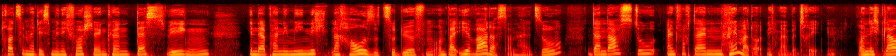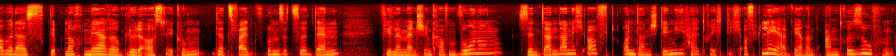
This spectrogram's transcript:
Trotzdem hätte ich es mir nicht vorstellen können, deswegen in der Pandemie nicht nach Hause zu dürfen. Und bei ihr war das dann halt so. Dann darfst du einfach deinen Heimatort nicht mehr betreten. Und ich glaube, das gibt noch mehrere blöde Auswirkungen der zweiten Wohnsitze, denn viele Menschen kaufen Wohnungen, sind dann da nicht oft und dann stehen die halt richtig oft leer, während andere suchen.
